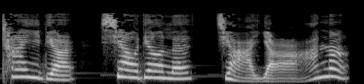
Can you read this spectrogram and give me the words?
差一点儿笑掉了假牙呢。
